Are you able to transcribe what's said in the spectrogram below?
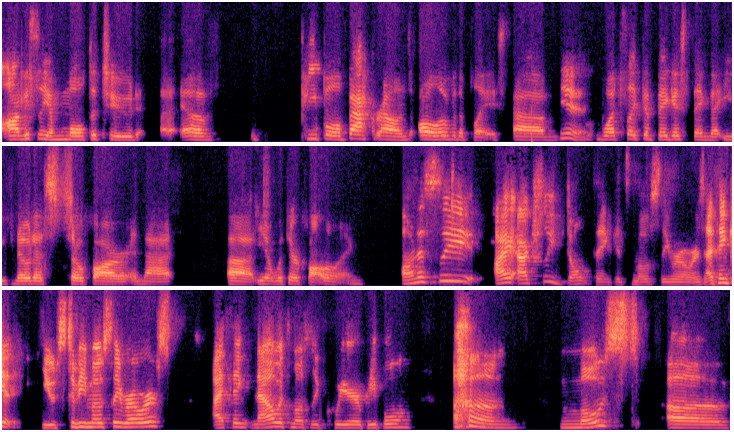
obviously a multitude uh, of people, backgrounds all over the place. Um, Yeah. what's like the biggest thing that you've noticed so far in that, uh, you know, with your following? Honestly, I actually don't think it's mostly rowers. I think it used to be mostly rowers. I think now it's mostly queer people. Um, most of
